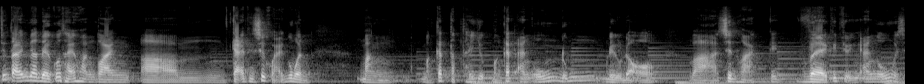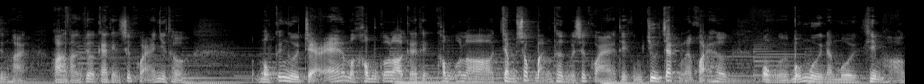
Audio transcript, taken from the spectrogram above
chúng ta chúng ta đều có thể hoàn toàn uh, cải thiện sức khỏe của mình bằng bằng cách tập thể dục bằng cách ăn uống đúng điều độ và sinh hoạt cái về cái chuyện ăn uống và sinh hoạt hoàn toàn cho cải thiện sức khỏe như thường. Một cái người trẻ mà không có lo cải thiện không có lo chăm sóc bản thân về sức khỏe thì cũng chưa chắc là khỏe hơn một người 40 50 khi mà họ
